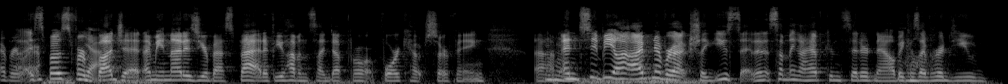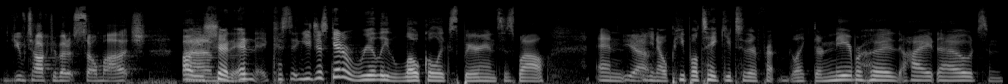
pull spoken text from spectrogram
Uh, everywhere. I suppose for Yeah. budget, I mean that is your best bet if you haven't signed up for for couch surfing. Um, Mm-hmm. And to be honest, I've never actually used it, and it's something I have considered now because I've heard you you've talked about it so much. Oh, you Um, should, and because you just get a really local experience as well, and Yeah. you know people take you to their like their neighborhood hideouts, and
